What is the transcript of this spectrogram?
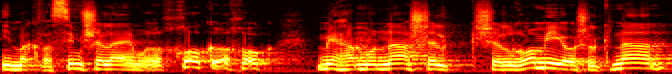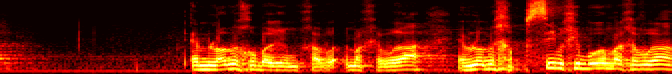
עם הכבשים שלהם רחוק רחוק מהמונה של, של רומי או של כנען. הם לא מחוברים עם החברה, הם לא מחפשים חיבור עם החברה,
